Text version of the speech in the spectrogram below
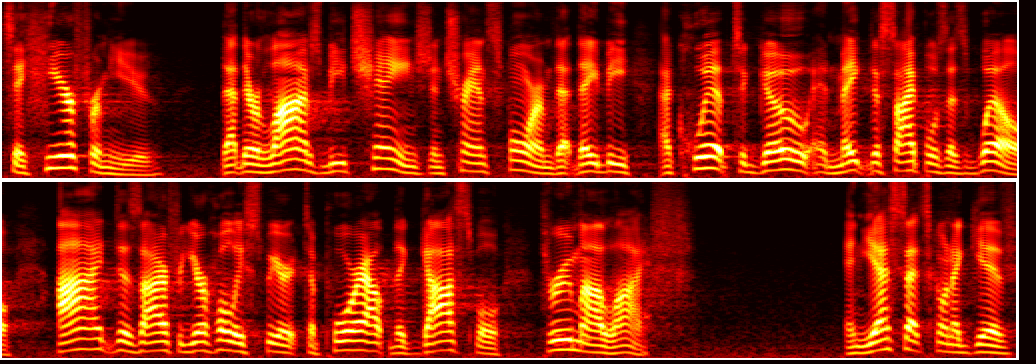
to hear from you, that their lives be changed and transformed, that they be equipped to go and make disciples as well. I desire for your Holy Spirit to pour out the gospel through my life. And yes, that's going to give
